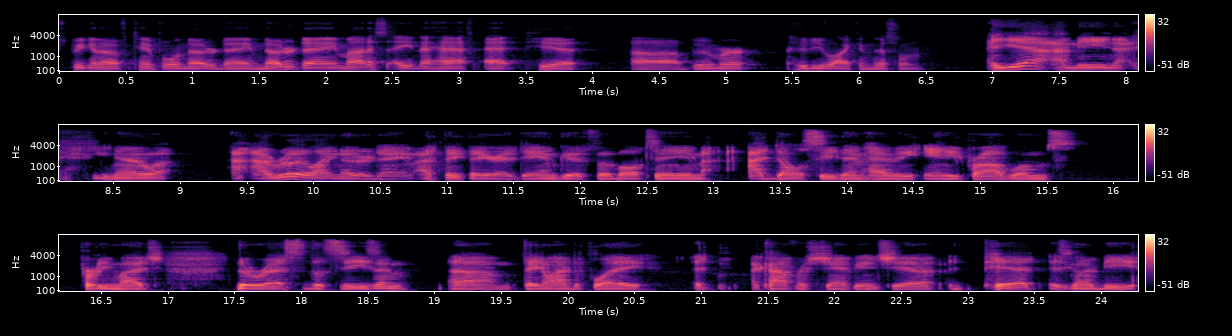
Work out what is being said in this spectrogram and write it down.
Speaking of Temple and Notre Dame, Notre Dame minus eight and a half at Pitt. Uh, Boomer, who do you like in this one? Yeah, I mean, you know, I, I really like Notre Dame. I think they are a damn good football team. I don't see them having any problems pretty much the rest of the season. Um, they don't have to play a, a conference championship. Pitt is going to be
